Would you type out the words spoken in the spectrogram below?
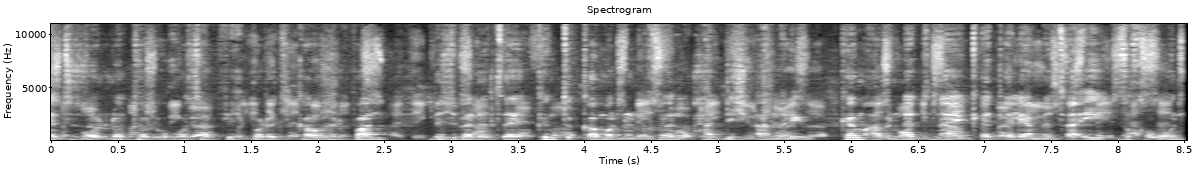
ነቲ ዘሎ ተልእኾ ሰፊሕ ፖለቲካዊ ህርፋን ብዝበለጸ ክንጥቀመሉ እንኽእል ሓድሽ ኣምር እዩ። ከም ኣብነት ናይ ቀጠልያ መጻኢ ዝኸውን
